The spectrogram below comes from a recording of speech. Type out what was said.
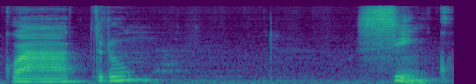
quatro, cinco.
